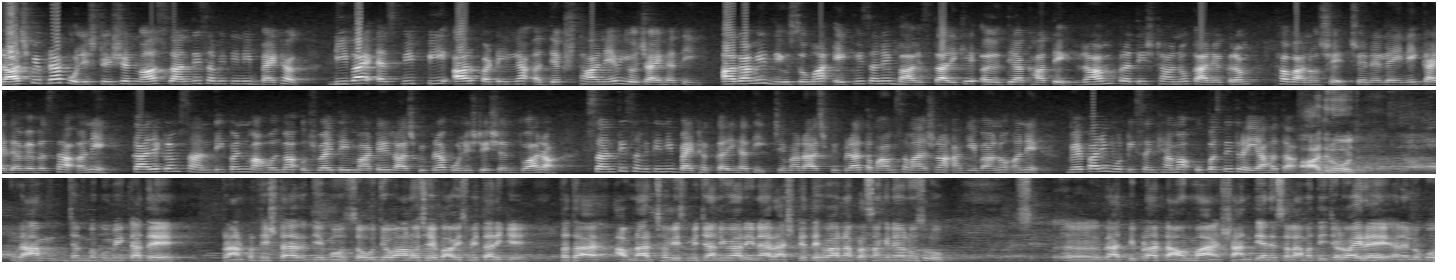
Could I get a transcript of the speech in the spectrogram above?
Rajpipla police સ્ટેશનમાં શાંતિ સમિતિની બેઠક ડીવાયએસપી પી આર પટેલના અધ્યક્ષસ્થાને યોજાઈ હતી. આગામી દિવસોમાં એકવીસ અને બાવીસ તારીખે અયોધ્યા ખાતે રામ પ્રતિષ્ઠાનો કાર્યક્રમ થવાનો છે, જેને લઈને કાયદા વ્યવસ્થા અને કાર્યક્રમ શાંતિપૂર્ણ માહોલમાં ઉજવાય તે માટે રાજપીપળા પોલીસ સ્ટેશન દ્વારા શાંતિ સમિતિની બેઠક કરી હતી, જેમાં રાજપીપળા તમામ સમાજના આગેવાનો અને વેપારી મોટી સંખ્યામાં ઉપસ્થિત રહ્યા હતા. આજરોજ રામ જન્મભૂમિ ખાતે પ્રાણ પ્રતિષ્ઠા જે મહોત્સવ ઉજવવાનો છે બાવીસમી તારીખે તથા આવનાર છવ્વીસમી જાન્યુઆરીના રાષ્ટ્રીય તહેવારના પ્રસંગને અનુસરૂપ રાજપીપળા ટાઉનમાં શાંતિ અને સલામતી જળવાઈ રહે અને લોકો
